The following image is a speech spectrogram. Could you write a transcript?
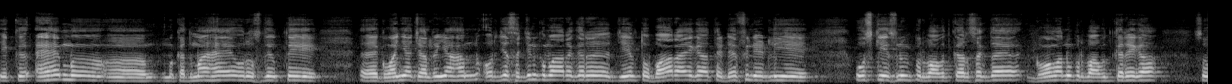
ਇੱਕ ਅਹਿਮ ਅ, ਮੁਕੱਦਮਾ ਹੈ ਔਰ ਉਸ ਦੇ ਉੱਤੇ ਅ, ਗਵਾਹੀਆਂ ਚੱਲ ਰਹੀਆਂ ਹਨ ਔਰ ਜੇ ਸੱਜਣ ਕੁਮਾਰ ਅਗਰ ਜੇਲ੍ਹ ਤੋਂ ਬਾਹਰ ਆਏਗਾ ਤੇ ਡੈਫੀਨੇਟਲੀ ਇਹ ਉਸ ਕੇਸ ਨੂੰ ਵੀ ਪ੍ਰਭਾਵਿਤ ਕਰ ਸਕਦਾ ਹੈ ਗਵਾਹਾਂ ਨੂੰ ਪ੍ਰਭਾਵਿਤ ਕਰੇਗਾ। ਸੋ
